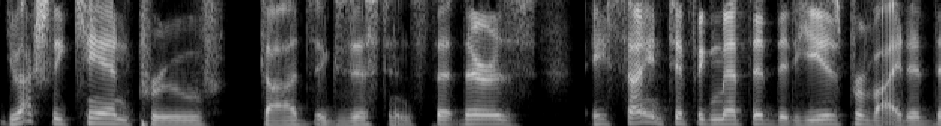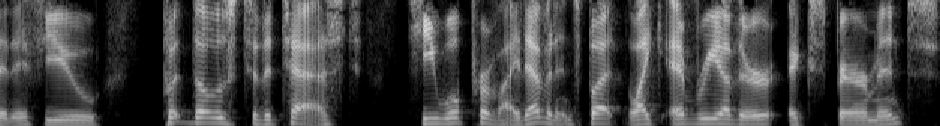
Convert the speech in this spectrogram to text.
you actually can prove God's existence, that there's a scientific method that He has provided that if you put those to the test, he will provide evidence. But like every other experiment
